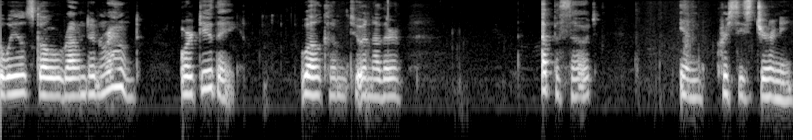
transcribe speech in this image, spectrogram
the wheels go round and round, or do they? Welcome to another episode in Chrissy's journey.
